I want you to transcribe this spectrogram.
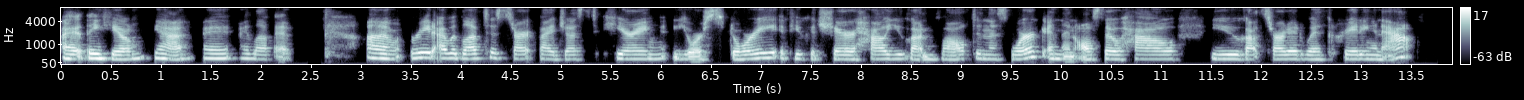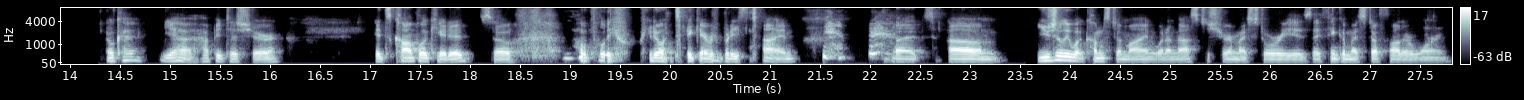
I thank you. Yeah, I, I love it. Um, Reid, I would love to start by just hearing your story. If you could share how you got involved in this work and then also how you got started with creating an app. Okay. Yeah, happy to share. It's complicated. So mm-hmm. hopefully we don't take everybody's time. but um, usually what comes to mind when I'm asked to share my story is I think of my stepfather, Warren.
